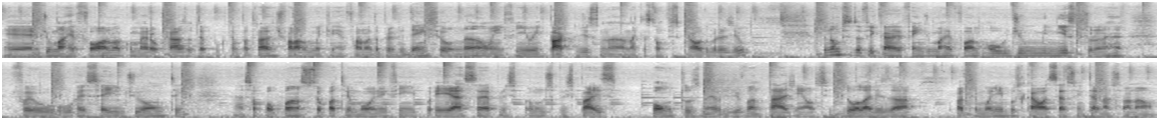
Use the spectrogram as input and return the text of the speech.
é, de uma reforma, como era o caso até pouco tempo atrás, a gente falava muito em reforma da Previdência ou não, enfim, o impacto disso na, na questão fiscal do Brasil. Você não precisa ficar refém de uma reforma ou de um ministro, né? Foi o, o receio de ontem, a sua poupança, seu patrimônio, enfim, e essa é um dos principais pontos né, de vantagem ao se dolarizar patrimônio e buscar o acesso internacional.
